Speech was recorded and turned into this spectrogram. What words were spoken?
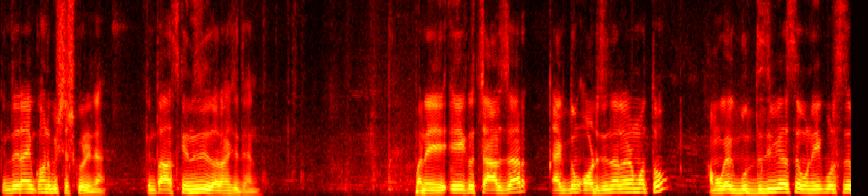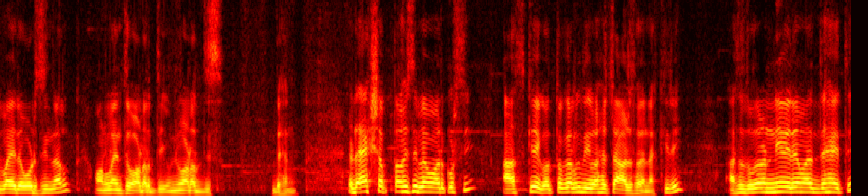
কিন্তু এটা আমি কখনো বিশ্বাস করি না। কিন্তু আজকে নিজেই ধরা খাইছি, দেখেন। মানে এই একটা চার্জার একদম অরিজিনালের মতো। আমাকে এক বুদ্ধিজীবী আছে, উনি বলছে যে, ভাই, এটা অরিজিনাল অনলাইন থেকে অর্ডার দিই উনি অর্ডার দিস দেখেন, এটা এক সপ্তাহ হয়েছে ব্যবহার করছি। আজকে গতকাল দিয়ে বাসায় চার্জ হয় না। কি রে? আচ্ছা দোকানে নিয়ে এলে আমার দেখাইতে?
